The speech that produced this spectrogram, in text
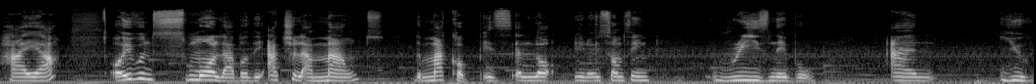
higher or even smaller, but the actual amount, the markup is a lot, you know, something reasonable. And you,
